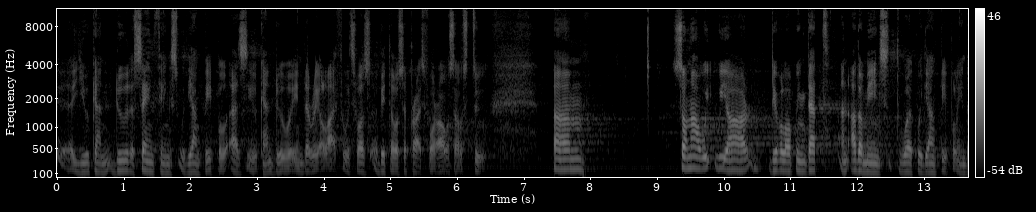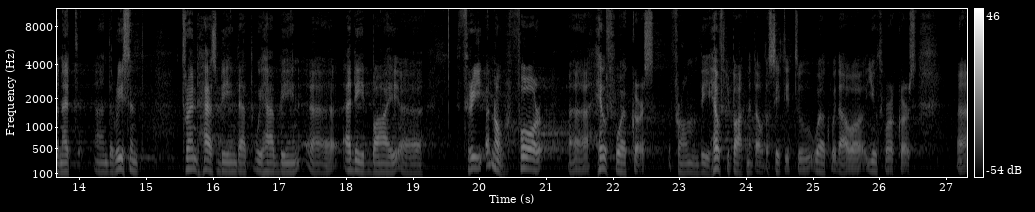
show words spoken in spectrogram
uh, you can do the same things with young people as you can do in the real life, which was a bit of a surprise for ourselves too. Um, so now we, we, are developing that and other means to work with young people in the net. And the recent trend has been that we have been uh, added by uh, three, uh, no, four uh, health workers from the health department of the city to work with our youth workers. Uh,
